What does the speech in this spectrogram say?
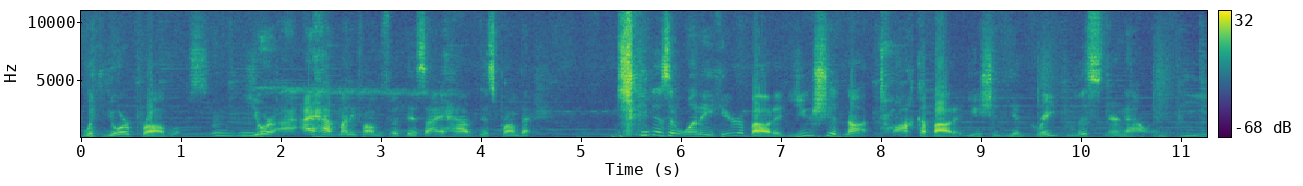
with your problems. Mm-hmm. Your, I I have money problems with this, I have this problem. That. She doesn't want to hear about it. You should not talk about it. You should be a great listener now and be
